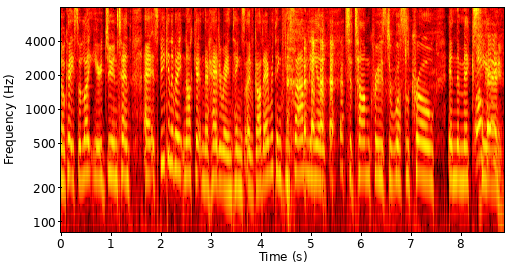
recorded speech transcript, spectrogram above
Okay, so Lightyear, June 10th. Uh, speaking about not getting their head around things, I've got everything from Sam Neill to Tom Cruise to Russell Crowe in the mix Okay. here.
